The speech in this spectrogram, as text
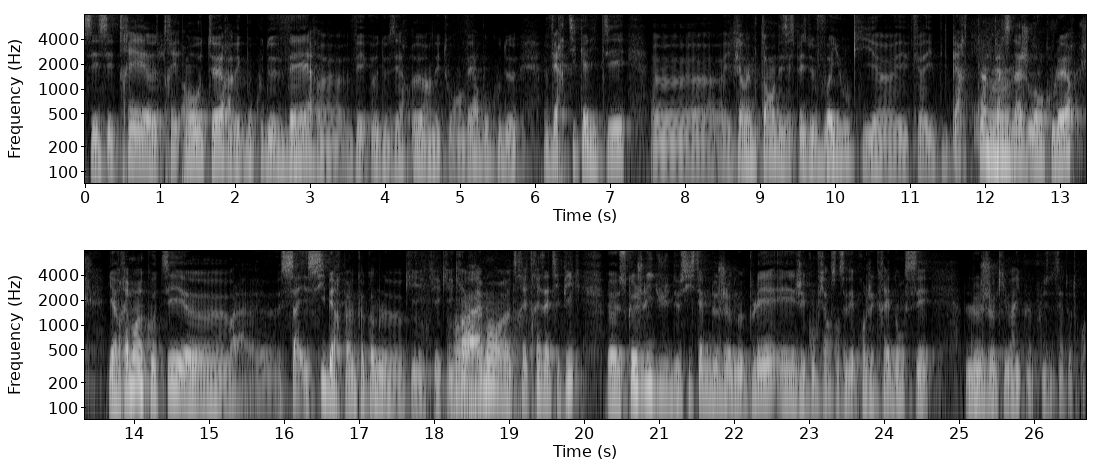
c'est, très, euh, très en hauteur avec beaucoup de verre, euh, VE de RE, hein, des tours en verre, beaucoup de verticalité euh, et puis en même temps des espèces de voyous qui euh, et plein de Mhm. personnages hauts en couleur. Il y a vraiment un côté euh, voilà, ça, et cyberpunk comme le, qui, qui, qui- qui est vraiment très, très atypique. Euh, ce que je lis du, du système de jeu me plaît et j'ai confiance en CD Projekt Red, donc c'est le jeu qui m'hype le plus de cette E3.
